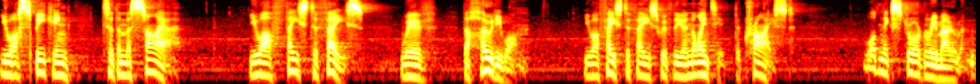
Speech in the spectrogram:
You are speaking to the Messiah, you are face to face with the Holy One, you are face to face with the Anointed, the Christ. What an extraordinary moment.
